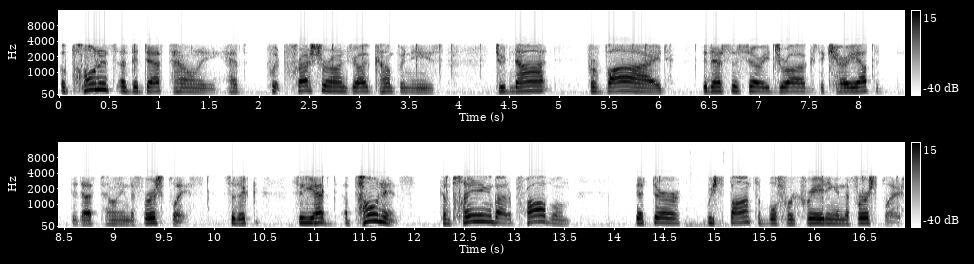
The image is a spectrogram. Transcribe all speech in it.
opponents of the death penalty have put pressure on drug companies to not provide the necessary drugs to carry out the, death penalty in the first place. So, so you have opponents complaining about a problem that they're responsible for creating in the first place.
